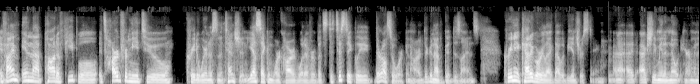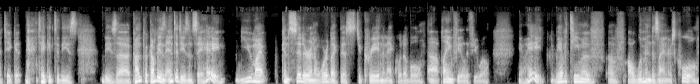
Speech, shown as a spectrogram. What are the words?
if i'm in that pot of people it's hard for me to create awareness and attention. Yes i can work hard whatever but statistically they're also working hard. They're going to have good designs. Creating a category like that would be interesting. And I, I actually made a note here. I'm going to take it take it to these these uh companies entities and say hey you might consider an award like this to create an equitable uh, playing field if you will you know hey we have a team of of all women designers cool.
